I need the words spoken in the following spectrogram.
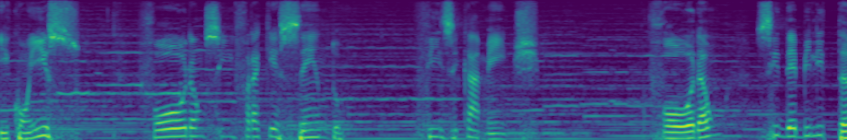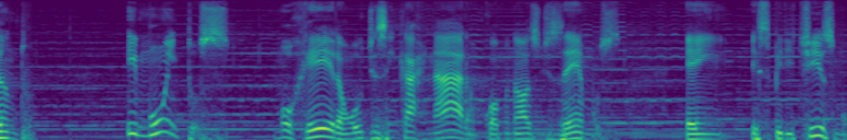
E com isso, foram se enfraquecendo fisicamente, foram se debilitando. E muitos morreram ou desencarnaram, como nós dizemos em Espiritismo,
